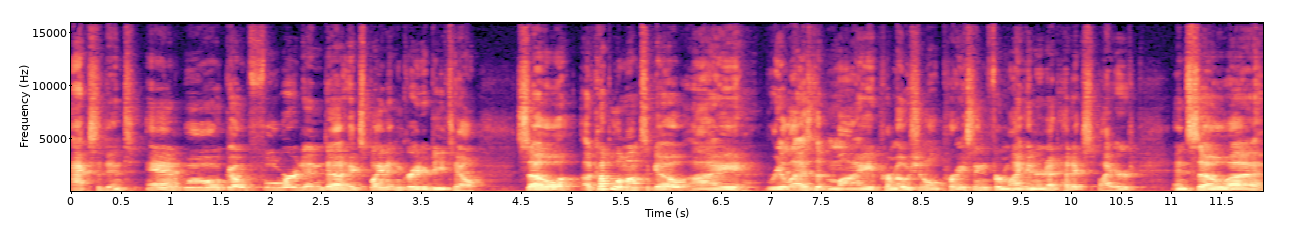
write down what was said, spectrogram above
accident, and we'll go forward and uh, explain it in greater detail. So, a couple of months ago, I realized that my promotional pricing for my internet had expired. And so, uh,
